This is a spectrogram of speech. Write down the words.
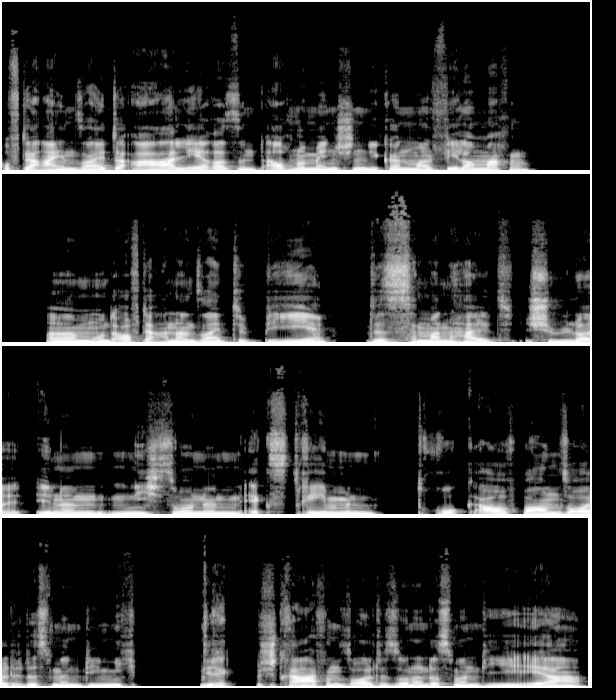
auf der einen Seite A, Lehrer sind auch nur Menschen, die können mal Fehler machen. Ähm, und auf der anderen Seite B, dass man halt SchülerInnen nicht so einen extremen Druck aufbauen sollte, dass man die nicht direkt bestrafen sollte, sondern dass man die eher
